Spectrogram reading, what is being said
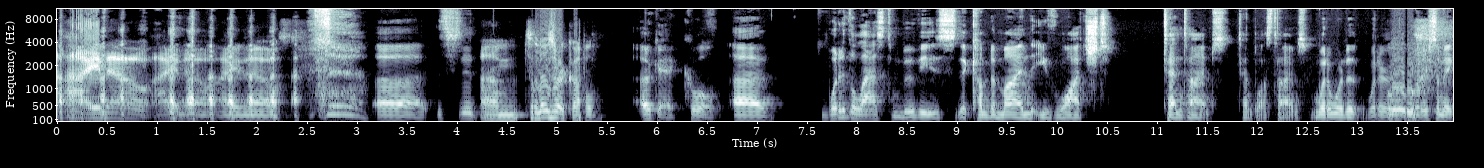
I know, I know, I know. Uh, so- Um, so those are a couple. okay, cool. Uh, what are the last movies that come to mind that you've watched ten times, ten plus times? What are what are what are, Oof. what are some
